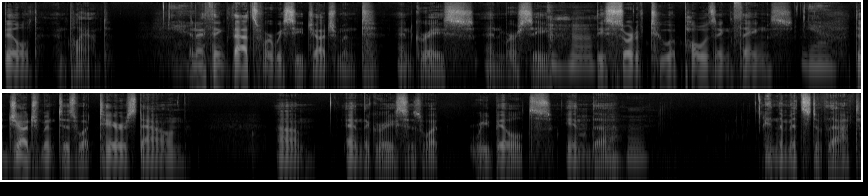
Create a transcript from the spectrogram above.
build and plant. Yeah. And I think that's where we see judgment and grace and mercy, hmm these sort of two opposing things. Yeah. The judgment is what tears down, um, and the grace is what rebuilds in the hmm in the midst of that.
